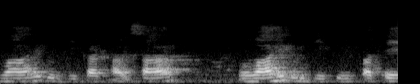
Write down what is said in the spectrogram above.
ਵਾਹਿਗੁਰੂ ਜੀ ਕਾ ਖਾਲਸਾ, ਵਾਹਿਗੁਰੂ ਜੀ ਕੀ ਫਤਿਹ।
